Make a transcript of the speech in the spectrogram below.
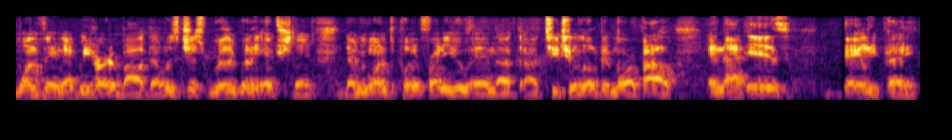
one thing that we heard about that was just really really interesting that we wanted to put in front of you and uh, uh, teach you a little bit more about, and that is daily pay.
